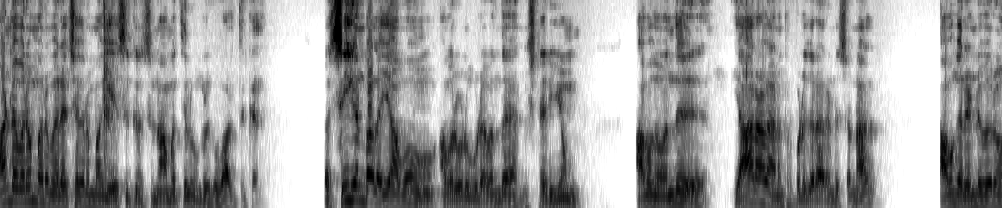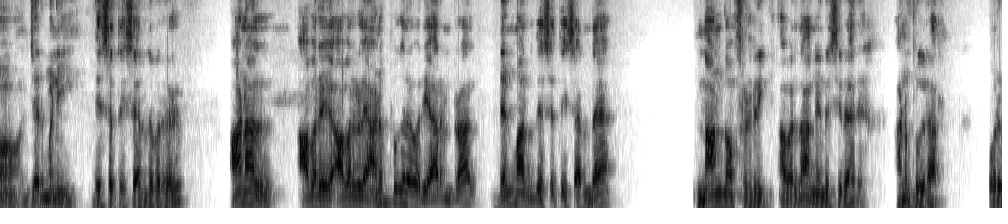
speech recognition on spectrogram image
ஆண்டவரும் மரும இரட்சகரமாக இயேசு கிறிஸ்து நாமத்தில் உங்களுக்கு வாழ்த்துக்கள். இப்போ சீகன்பால் ஐயாவும் அவரோடு கூட வந்த மிஷினரியும் அவங்க வந்து யாரால் அனுப்பப்படுகிறார் என்று சொன்னால் அவங்க ரெண்டு பேரும் ஜெர்மனி தேசத்தை சேர்ந்தவர்கள். ஆனால் அவரை அவர்களை அனுப்புகிறவர் யாரென்றால் டென்மார்க் தேசத்தை சேர்ந்த நான்காம் ஃப்ரெட்ரிக் அவர் தான் அங்கே என்ன செய்கிறாரு அனுப்புகிறார். ஒரு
